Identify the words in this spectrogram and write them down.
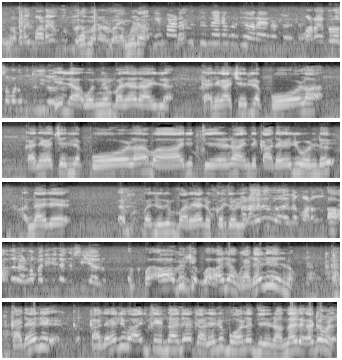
നമ്മുടെ ഈ മടയെ കുറിച്ച് വല്ലതും നമ്മ- ഈ നമ്മുടെ ഈ മട കുത്തുന്നതിനെ കുറിച്ച് പറയാനുണ്ടോ? എത്ര ദിവസം കൊണ്ട് കുത്തി തീരും ഇല്ല ഒന്നും പറയാറായില്ല. കനകാശ്ശേരിയിലെ പോള കനകാശ്ശേരിയിലെ പോള വാരി തീരണം. അതിന്റെ കടകലും ഉണ്ട്. എന്നാലേ വല്ലതും പറയാനൊക്കത്തുള്ളൂ. കൃഷി അല്ല കടയിൽ തീരണം. കടയിൽ കടയിൽ വാരി തീർന്നാലേ കടയിൽ പോലെ തീരണം. എന്നാലേ കേട്ടോ മോളെ.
